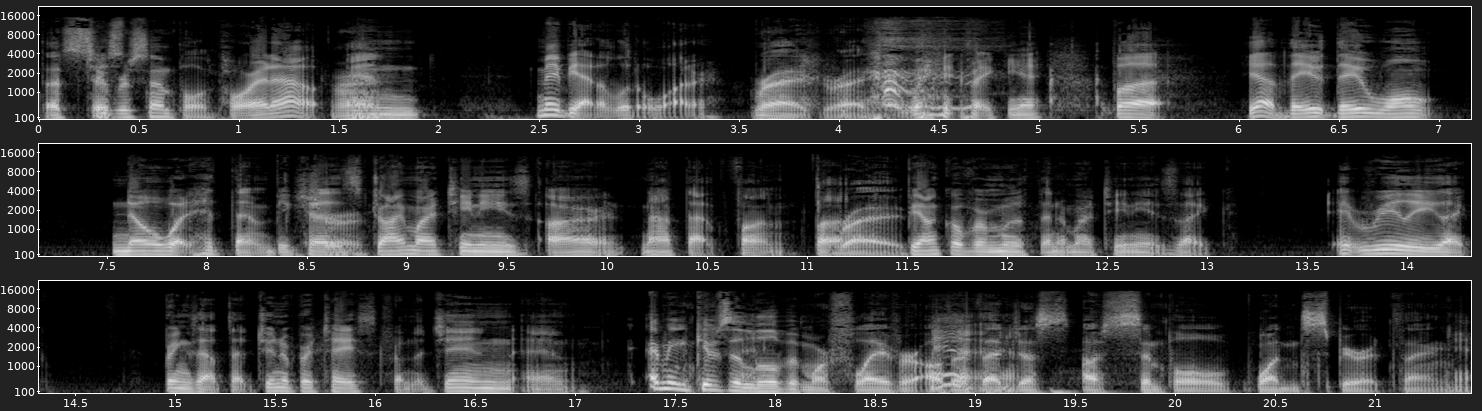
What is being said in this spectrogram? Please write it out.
That's super simple. Pour it out Right. and maybe add a little water right, right. when you're making it. But yeah, they they won't know what hit them because Sure. dry martinis are not that fun. But Right. Bianco vermouth in a martini is like it really like brings out that juniper taste from the gin and I mean, it gives it a little bit more flavor, other Yeah. than just a simple one spirit thing. yeah.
